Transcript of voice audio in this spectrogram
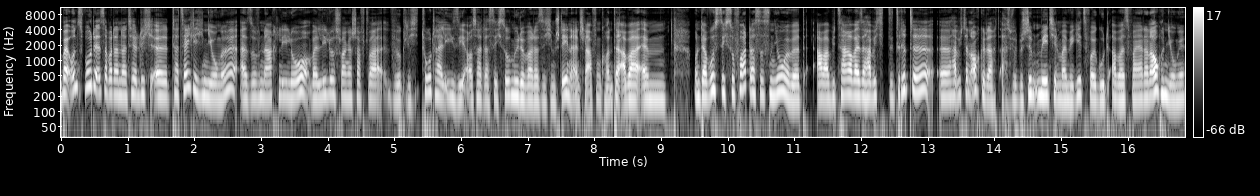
bei uns wurde es aber dann natürlich äh, tatsächlich ein Junge, also nach Lilo, weil Lilos Schwangerschaft war wirklich total easy, außer dass ich so müde war, dass ich im Stehen einschlafen konnte. Aber ähm, und da wusste ich sofort, dass es ein Junge wird. Aber bizarrerweise habe ich die dritte, äh, habe ich dann auch gedacht, ach, es wird bestimmt ein Mädchen, weil mir geht's voll gut. Aber es war ja dann auch ein Junge.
